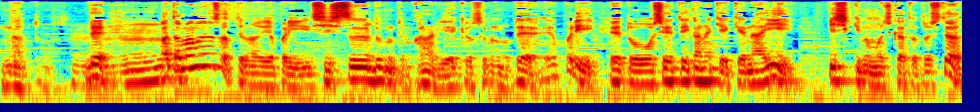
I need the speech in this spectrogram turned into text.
うん、なると思います。で、頭の良さっていうのはやっぱり資質部分っていうのはかなり影響するので、やっぱり、えっ、ー、と、教えていかなきゃいけない意識の持ち方としては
